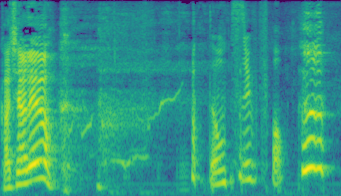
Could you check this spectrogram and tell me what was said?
같이 할래요? 너무 슬퍼.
